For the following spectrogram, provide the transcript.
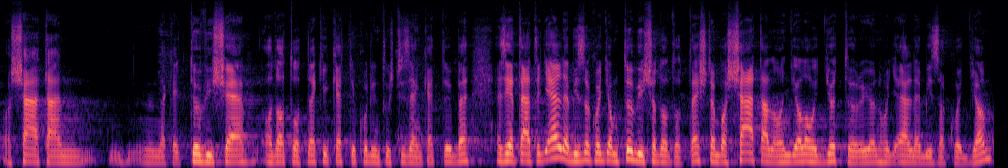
a sátánnek egy tövise adatot neki, 2 Korintus 12-ben. Ezért tehát, hogy el ne bizakodjam, tövis adatot testemben, a sátán angyala, hogy gyötörjön, hogy el ne bizakodjam.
